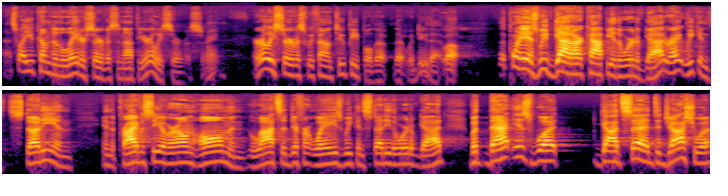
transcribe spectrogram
that's why you come to the later service and not the early service, right? Early service, we found two people that, that would do that. Well, the point is, we've got our copy of the Word of God, right? We can study in, in the privacy of our own home and lots of different ways we can study the Word of God. But that is what God said to Joshua,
